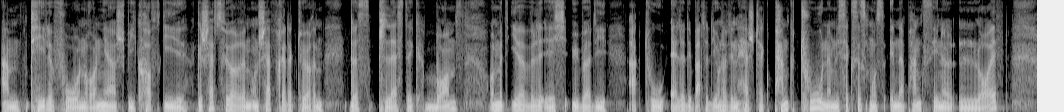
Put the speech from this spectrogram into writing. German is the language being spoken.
am Telefon Ronja Schwiekowski, Geschäftsführerin und Chefredakteurin des Plastic Bombs. Und mit ihr will ich über die aktuelle Debatte, die unter den Hashtag Punk2, nämlich Sexismus in der Punkszene läuft.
